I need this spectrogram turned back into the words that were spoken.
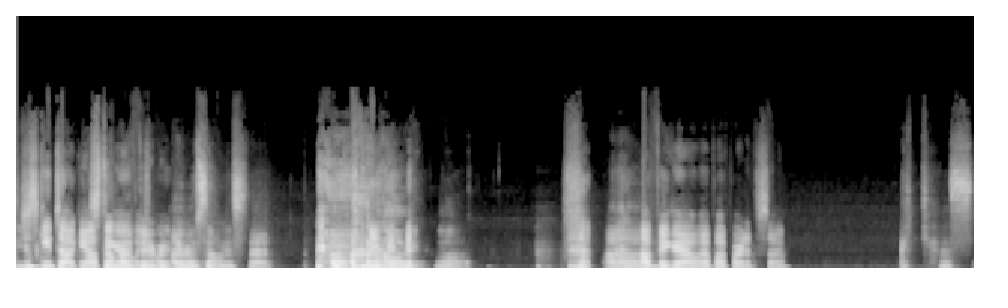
just keep talking. I'll Still figure my out which favorite part. I must have missed that. Oh, oh wait, cool. I'll Um, figure out what part of the song. I guess.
